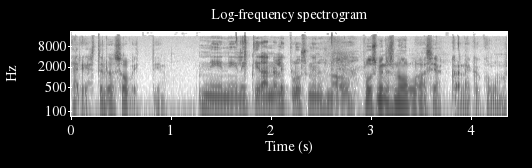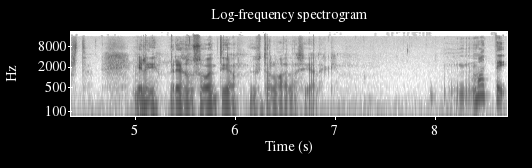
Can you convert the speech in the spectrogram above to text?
järjestelyä sovittiin. Niin, eli tilanne oli plus minus nolla. Plus minus nolla asiakkaan näkökulmasta. Mm. Eli resurssointia yhtä lailla sielläkin. Matti,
